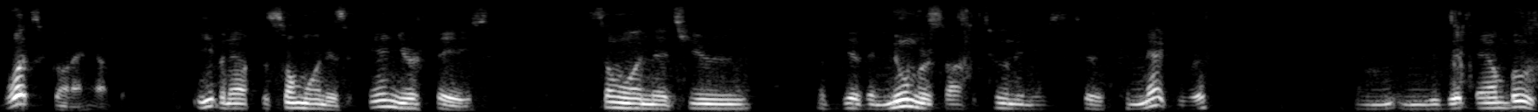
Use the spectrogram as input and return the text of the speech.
what's going to happen. Even after someone is in your face, someone that you have given numerous opportunities to connect with, and, and you get bamboozled.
